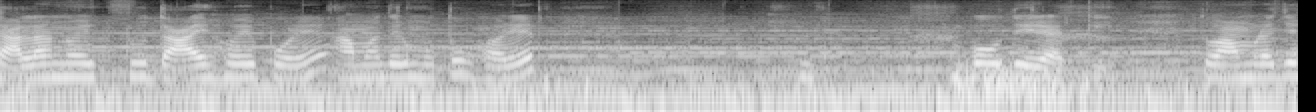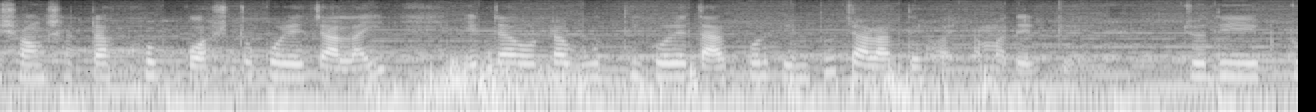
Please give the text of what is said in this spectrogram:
চালানো একটু দায় হয়ে পড়ে আমাদের মতো ঘরের বউদের আর কি। তো আমরা যে সংসারটা খুব কষ্ট করে চালাই, এটা ওটা বুদ্ধি করে তারপর কিন্তু চালাতে হয় আমাদেরকে। যদি একটু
